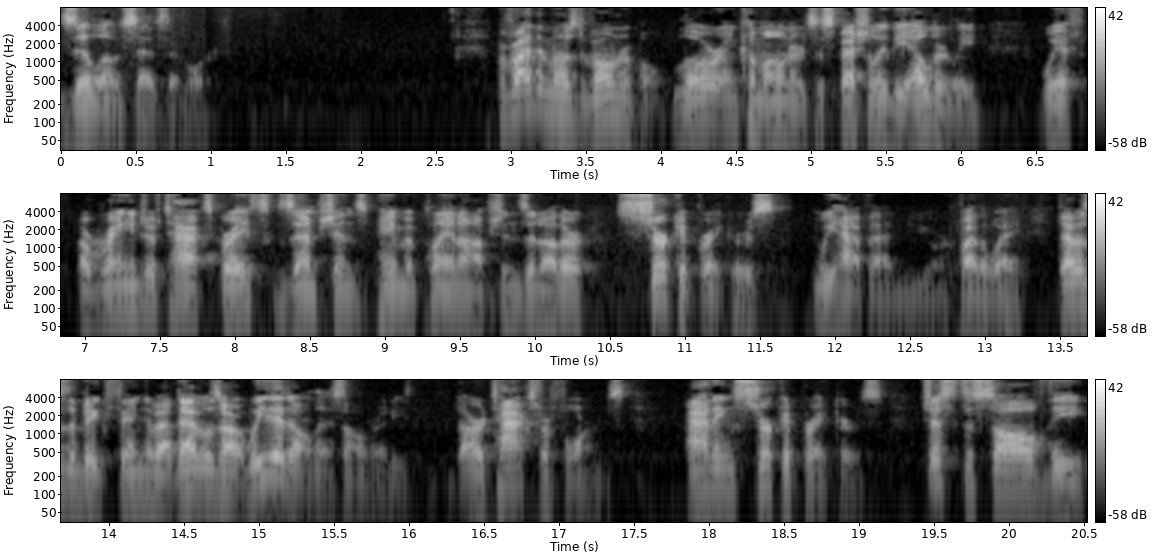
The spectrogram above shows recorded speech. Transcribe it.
Zillow says they're worth. Provide the most vulnerable, lower income owners, especially the elderly, with a range of tax breaks, exemptions, payment plan options, and other circuit breakers. We have that in New York, by the way. That was the big thing about that was our we did all this already. Our tax reforms, adding circuit breakers, just to solve the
